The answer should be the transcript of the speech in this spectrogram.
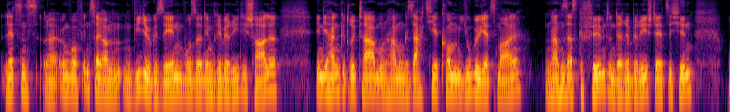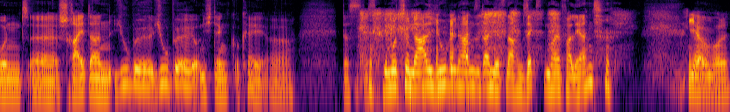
letztens oder irgendwo auf Instagram ein Video gesehen, wo sie dem Ribery die Schale in die Hand gedrückt haben und haben gesagt, hier komm, jubel jetzt mal. Und haben sie das gefilmt und der Ribery stellt sich hin und äh, schreit dann Jubel, Jubel und ich denk, okay, äh, das, das emotionale Jubeln haben sie dann jetzt nach dem sechsten Mal verlernt. Jawohl. Ähm,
